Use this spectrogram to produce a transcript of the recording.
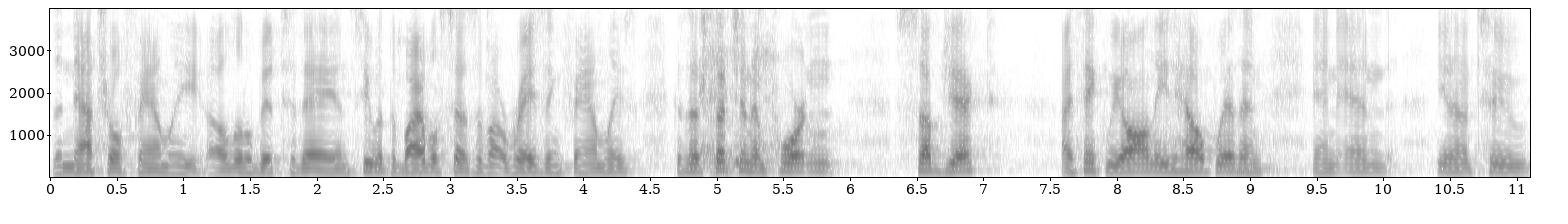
the natural family a little bit today and see what the Bible says about raising families, because that's such an important subject. I think we all need help with, and, and, and you know, to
